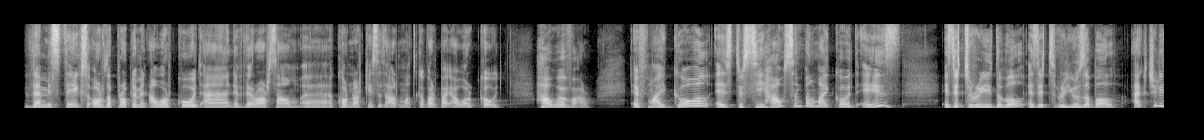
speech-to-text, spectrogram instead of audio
the mistakes or the problem in our code and if there are some uh, corner cases are not covered by our code. However, if my goal is to see how simple my code is, is it readable? Is it reusable? Actually,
